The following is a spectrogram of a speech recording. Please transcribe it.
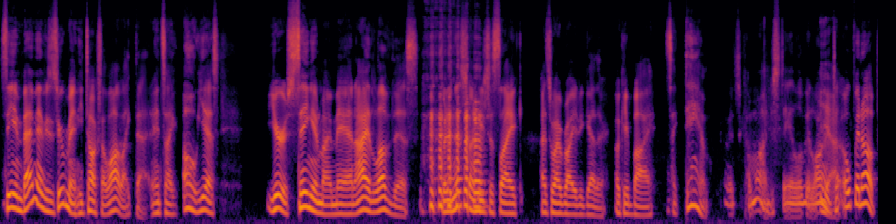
See, in Batman vs Superman, he talks a lot like that, and it's like, oh yes, you're singing, my man. I love this. But in this one, he's just like, that's why I brought you together. Okay, bye. It's like, damn, it's, come on, just stay a little bit longer Yeah. to open up.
